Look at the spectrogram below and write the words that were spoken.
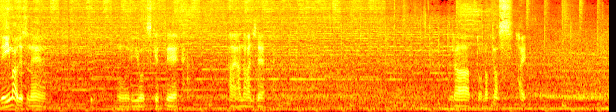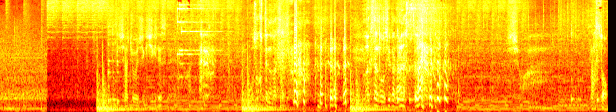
で今はですね氷をつけてはいあんな感じで。ずらーっとなってます。はい。社長直々ですね。遅くってんのさん。ザキさんが遅いからダメだ。ラスト。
